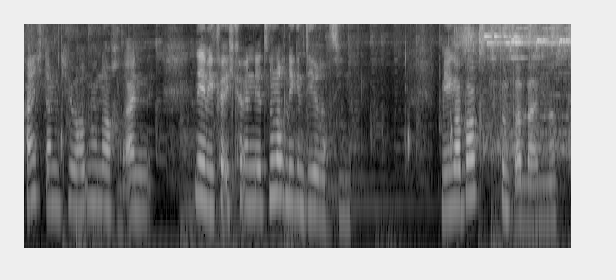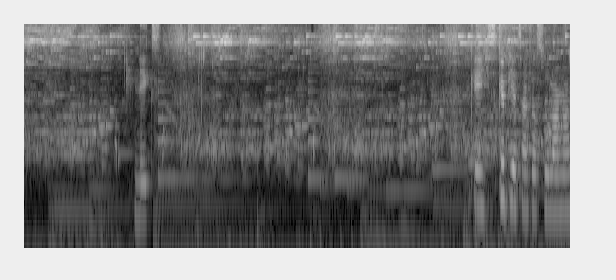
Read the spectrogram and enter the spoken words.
Kann ich damit überhaupt nur noch ein. Nee, ich kann- jetzt nur noch Legendäre ziehen. Megabox, 5 verbleiben, ne? Nix. Okay, ich skip jetzt einfach so lange.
